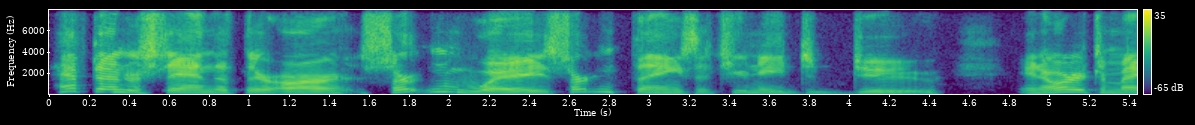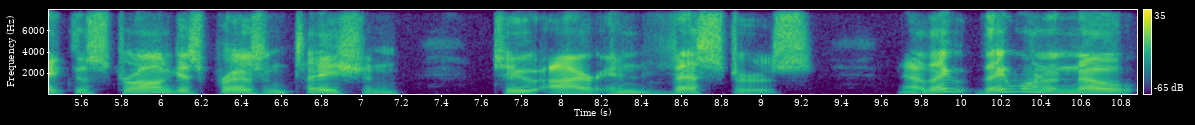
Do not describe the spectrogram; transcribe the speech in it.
have to understand that there are certain ways, certain things that you need to do in order to make the strongest presentation to our investors. Now, they, they want to know,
